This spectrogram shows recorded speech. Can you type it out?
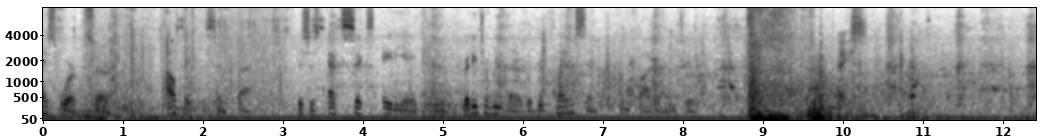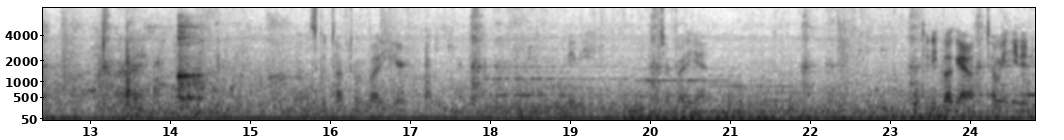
Nice work, sir. I'll take the synth back. This is X688, ready to relay with reclaimed synth B592. Nice. Alright. Let's go talk to our buddy here. Maybe. Where's our buddy at? Did he bug out? Tell me he didn't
